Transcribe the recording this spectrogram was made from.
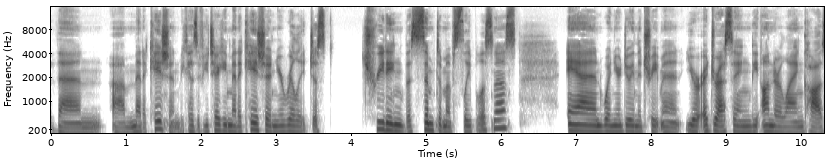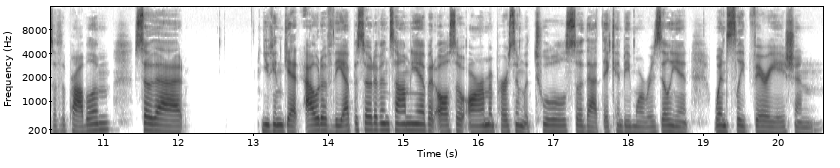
than um, medication because if you're taking medication you're really just treating the symptom of sleeplessness and when you're doing the treatment you're addressing the underlying cause of the problem so that you can get out of the episode of insomnia, but also arm a person with tools so that they can be more resilient when sleep variation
